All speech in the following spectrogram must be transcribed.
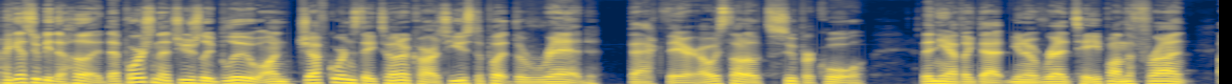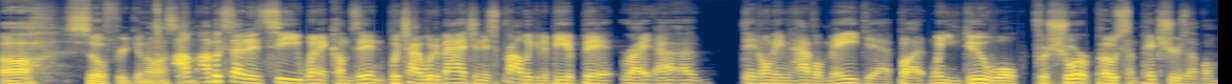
I guess it would be the hood. That portion that's usually blue on Jeff Gordon's Daytona cars, he used to put the red back there. I always thought it looked super cool. Then you have like that, you know, red tape on the front. Oh, so freaking awesome! I'm, I'm excited to see when it comes in, which I would imagine is probably going to be a bit right. Uh, uh, they don't even have them made yet, but when you do, we'll for sure post some pictures of them.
